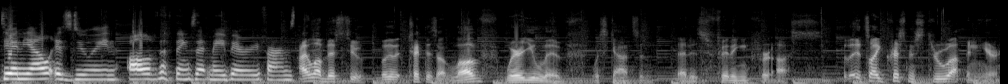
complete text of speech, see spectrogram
Danielle is doing all of the things at Mayberry Farms. I love this too. Look at it. Check this out. Love where you live, Wisconsin. That is fitting for us. It's like Christmas threw up in here,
